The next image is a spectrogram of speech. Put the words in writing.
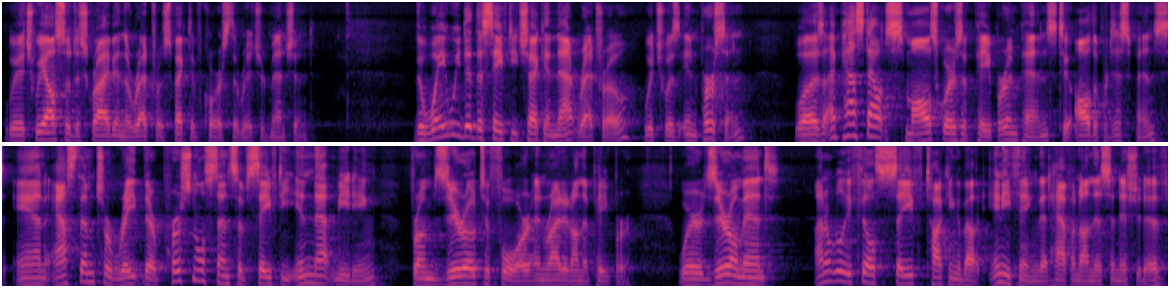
which we also describe in the retrospective course that Richard mentioned. The way we did the safety check in that retro, which was in person, was I passed out small squares of paper and pens to all the participants and asked them to rate their personal sense of safety in that meeting from zero to four and write it on the paper. Where zero meant, I don't really feel safe talking about anything that happened on this initiative,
